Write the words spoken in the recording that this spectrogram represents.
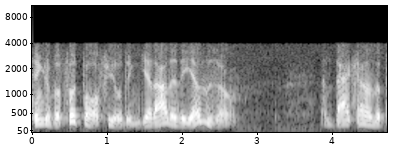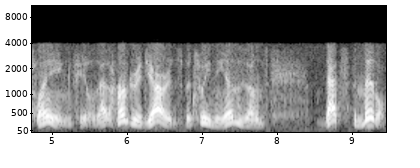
think of a football field and get out of the end zone and back on the playing field. That 100 yards between the end zones, that's the middle.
